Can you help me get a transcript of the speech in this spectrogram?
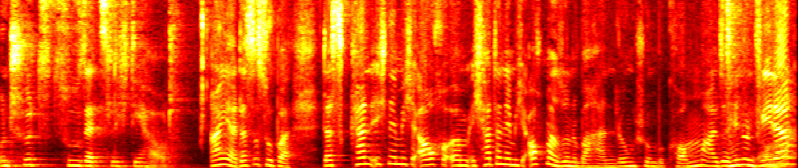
und schützt zusätzlich die Haut. Ah ja, das ist super. Das kann ich nämlich auch, ähm, ich hatte nämlich auch mal so eine Behandlung schon bekommen. Also hin und wieder, Aha.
